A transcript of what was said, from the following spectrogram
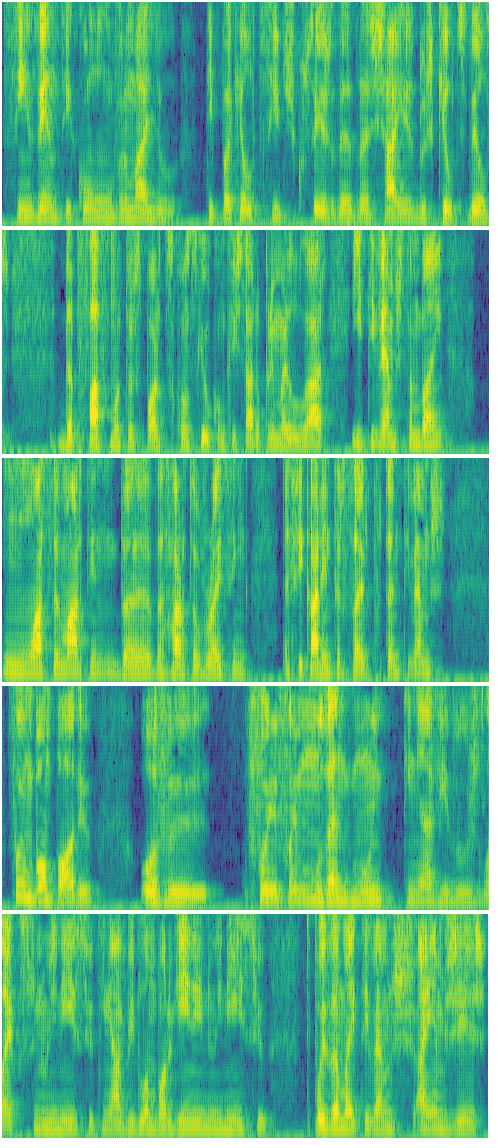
cinzento e com um vermelho, tipo aquele tecido escocês das saias, dos kilts deles, da Pfaff Motorsports, conseguiu conquistar o primeiro lugar. E tivemos também um Aston Martin da, da Heart of Racing a ficar em terceiro. Portanto, tivemos. Foi um bom pódio. Houve. Foi, foi mudando muito. Tinha havido os Lexus no início, tinha havido Lamborghini no início. Depois a meio tivemos AMGs.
